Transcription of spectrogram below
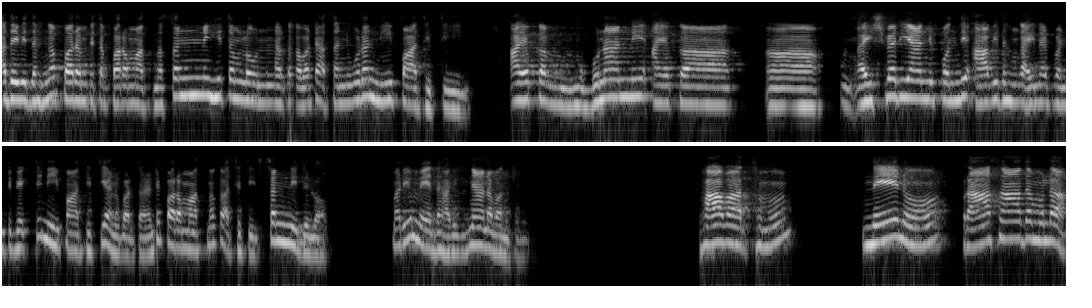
అదే విధంగా పరంపిత పరమాత్మ సన్నిహితంలో ఉన్నారు కాబట్టి అతన్ని కూడా నీపాతిథి. ఆ యొక్క గుణాన్ని ఆ యొక్క ఆ ఐశ్వర్యాన్ని పొంది ఆ విధంగా అయినటువంటి వ్యక్తి నీపాతిథి అనబడతాడు. అంటే పరమాత్మకు అతిథి సన్నిధిలో. మరియు మేధావి జ్ఞానవంతుడు. భావార్థము నేను ప్రాసాదముల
